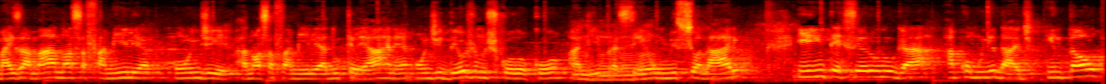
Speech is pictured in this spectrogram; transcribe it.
mas amar a nossa família, onde a nossa família é nuclear, né? Onde Deus nos colocou ali uhum. para ser um missionário. E em terceiro lugar, a comunidade. Então,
